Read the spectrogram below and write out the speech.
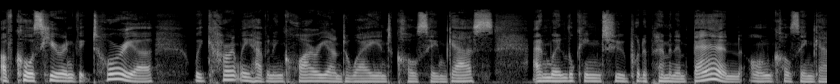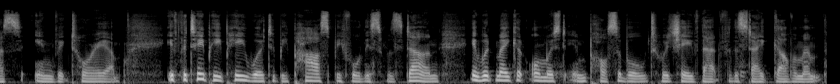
Of course, here in Victoria, we currently have an inquiry underway into coal seam gas, and we're looking to put a permanent ban on coal seam gas in Victoria. If the TPP were to be passed before this was done, it would make it almost impossible to achieve that for the state government,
